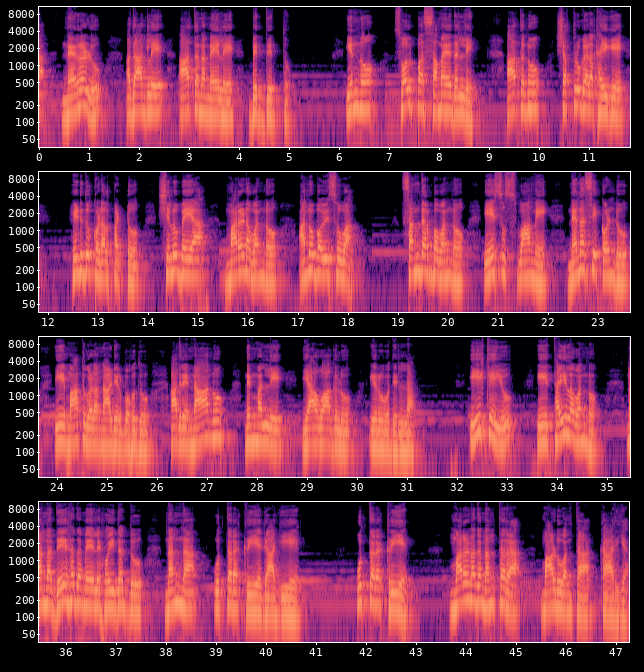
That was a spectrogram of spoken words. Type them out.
ನೆರಳು ಅದಾಗಲೇ ಆತನ ಮೇಲೆ ಬಿದ್ದಿತ್ತು. ಇನ್ನು ಸ್ವಲ್ಪ ಸಮಯದಲ್ಲಿ ಆತನು ಶತ್ರುಗಳ ಕೈಗೆ ಹಿಡಿದುಕೊಡಲ್ಪಟ್ಟು ಶಿಲುಬೆಯ ಮರಣವನ್ನು ಅನುಭವಿಸುವ ಸಂದರ್ಭವನ್ನು ಯೇಸು ಸ್ವಾಮಿ ನೆನೆಸಿಕೊಂಡು ಈ ಮಾತುಗಳನ್ನಾಡಿರಬಹುದು. ಆದರೆ ನಾನು ನಿಮ್ಮಲ್ಲಿ ಯಾವಾಗಲೂ ಇರುವುದಿಲ್ಲ. ಈಕೆಯು ಈ ತೈಲವನ್ನು ನನ್ನ ದೇಹದ ಮೇಲೆ ಹೊಯ್ದದ್ದು ನನ್ನ ಉತ್ತರ ಕ್ರಿಯೆಗಾಗಿಯೇ ಉತ್ತರ ಕ್ರಿಯೆ ಮರಣದ ನಂತರ ಮಾಡುವಂಥ ಕಾರ್ಯ.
